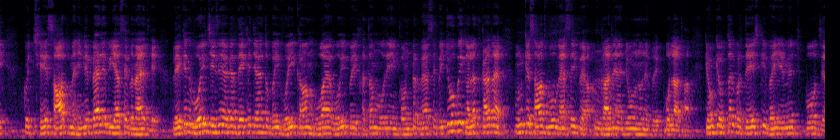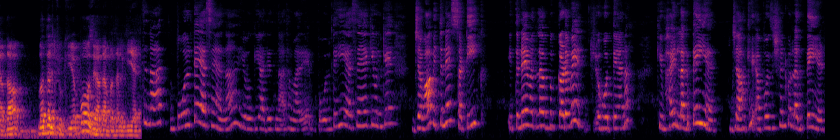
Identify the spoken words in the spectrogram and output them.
कुछ छह सात महीने पहले भी ऐसे बनाए थे। लेकिन वही चीज़ें अगर देखे जाए तो भाई वही काम हुआ है वही भाई खत्म हो रहे हैं इनकाउंटर वैसे भाई जो भाई गलत कर रहा है उनके साथ वो वैसे ही कर रहे हैं जो उन्होंने भाई बोला था। क्योंकि उत्तर प्रदेश की भाई इमेज बहुत ज़्यादा बदल चुकी है बहुत ज़्यादा बदल गई है। बोलते ऐसे हैं ना योगी आदित्यनाथ हमारे बोलते ही ऐसे हैं कि उनके जवाब इतने सटीक इतने मतलब कड़वे होते हैं ना कि भाई लगते ही है, जाके अपोजिशन को लगते ही हैं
